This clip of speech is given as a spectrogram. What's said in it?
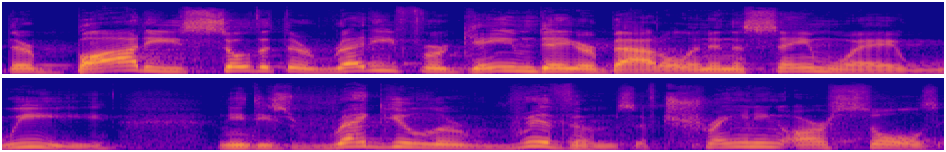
their bodies so that they're ready for game day or battle. And in the same way, we need these regular rhythms of training our souls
